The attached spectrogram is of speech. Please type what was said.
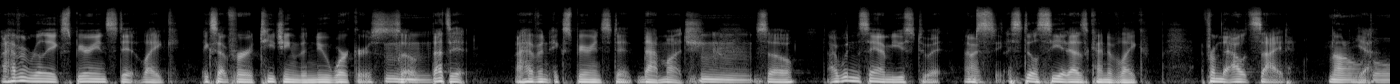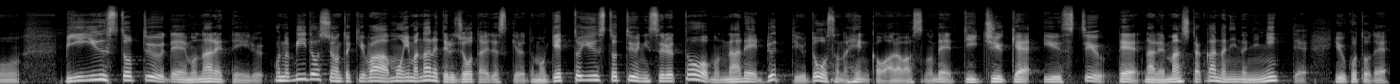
I haven't really experienced it like, except for teaching the new workers. So that's it. I haven't experienced it that much. So I wouldn't say I'm used to it. I'm I s- see. I still see it as kind of like from the outside. なるほど。be used to でもう慣れている。この be 動詞の時はもう今慣れてる状態ですけれども、get used to にするともう慣れるっていう動作の変化を表すので、did you get used to で慣れましたか何々にっていうことで、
